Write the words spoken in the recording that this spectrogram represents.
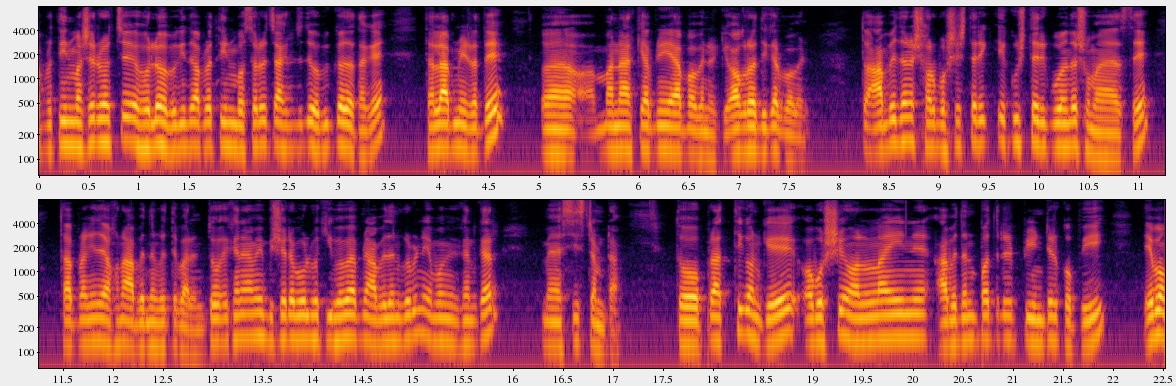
আপনার তিন মাসের হচ্ছে হলে হবে, কিন্তু আপনার তিন বছরের চাকরির যদি অভিজ্ঞতা থাকে, তাহলে আপনি এটাতে মানে আর কি আপনি ইয়া পাবেন আর কি, অগ্রাধিকার পাবেন। তো আবেদনের সর্বশেষ তারিখ একুশ তারিখ পর্যন্ত সময় আছে তো আপনারা কিন্তু এখনও আবেদন করতে পারেন। তো এখানে আমি বিষয়টা বলব কীভাবে আপনি আবেদন করবেন এবং এখানকার সিস্টেমটা তো প্রার্থীগণকে অবশ্যই অনলাইনে আবেদনপত্রের প্রিন্টের কপি এবং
